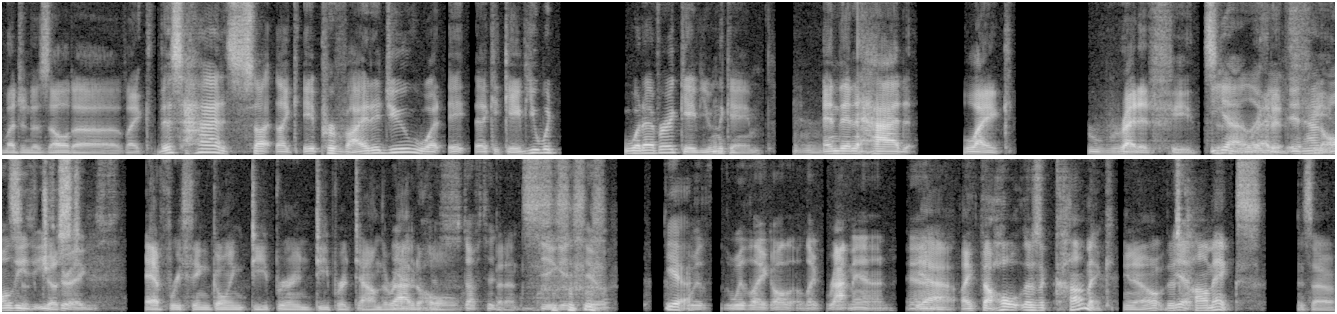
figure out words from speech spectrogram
Legend of Zelda. Like this had such like it provided you what it like it gave you what whatever it gave you in the game, Mhm. and then it had like Reddit feeds. Yeah, like it, Reddit it had all these Easter eggs, Everything going deeper and deeper down the Yeah, rabbit hole. stuff to but it's- dig into yeah. with with like all like Ratman. And yeah, like the whole there's a comic, you know, there's Yeah. comics, and so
